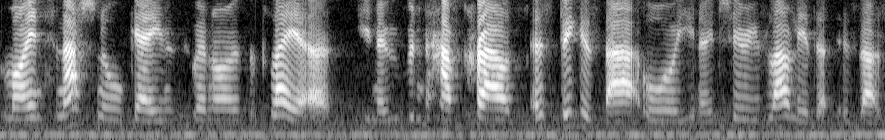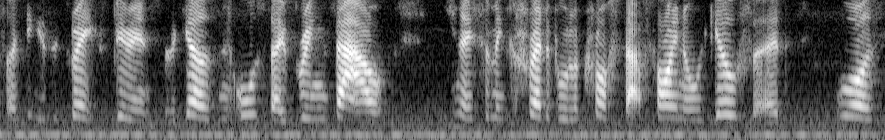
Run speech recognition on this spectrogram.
my international games when I was a player, you know, we wouldn't have crowds as big as that or, you know, cheering as loudly as that. So I think it's a great experience for the girls and it also brings out, you know, some incredible across that final Guildford was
